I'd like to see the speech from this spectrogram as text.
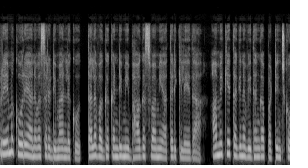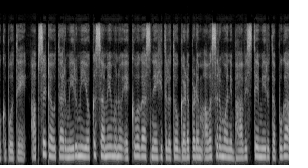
ప్రేమ కోరే అనవసర డిమాండ్లకు తల వగ్గకండి. మీ భాగస్వామి అతడికి లేదా ఆమెకే తగిన విధంగా పట్టించుకోకపోతే అప్సెట్ అవుతారు. మీరు మీ యొక్క సమయమును ఎక్కువగా స్నేహితులతో గడపడం అవసరము అని భావిస్తే మీరు తప్పుగా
